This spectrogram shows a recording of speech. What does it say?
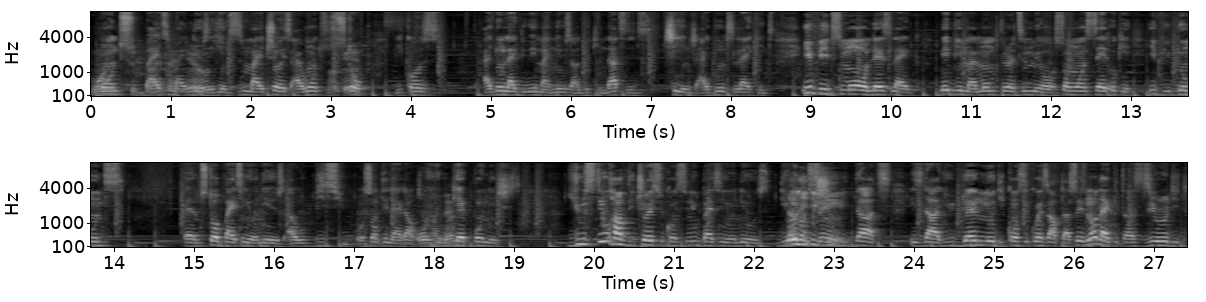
want, to bite my, nails. again. This is my choice. I want to stop because I don't like the way my nails are looking. That is change. I don't like it. If it's more or less like maybe my mom threatened me or someone said, okay, if you don't um, stop biting your nails, I will beat you or something like that, or you will get punished. You still have the choice to continue biting your nails. The That's only issue saying. with that is that you then know the consequence after. So it's not like it has zeroed it.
